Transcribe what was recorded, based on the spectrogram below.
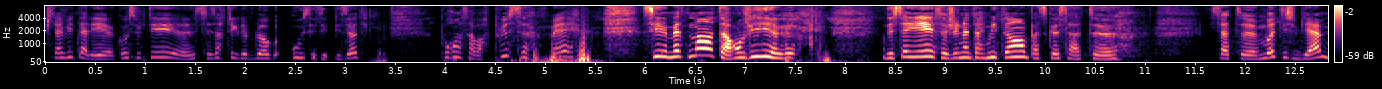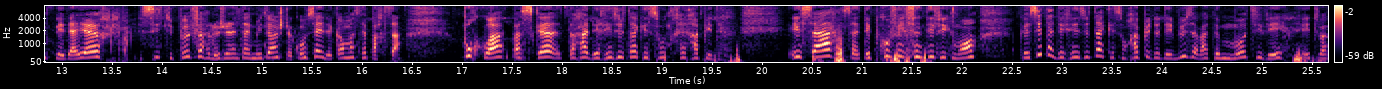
Je t'invite à aller consulter euh, ces articles de blog ou ces épisodes pour en savoir plus. Mais si maintenant tu as envie euh, d'essayer ce jeûne intermittent parce que ça te ça te motive bien. Et d'ailleurs, si tu peux faire le jeûne intermittent, je te conseille de commencer par ça. Pourquoi? Parce que tu auras des résultats qui sont très rapides. Et ça, ça a été prouvé scientifiquement que si tu as des résultats qui sont rapides au début, ça va te motiver et tu vas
